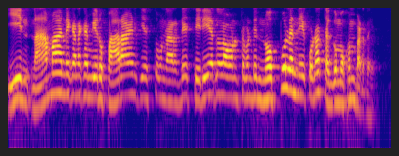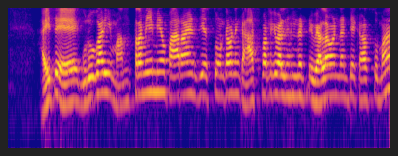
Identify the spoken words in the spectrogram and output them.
ఈ నామాన్ని కనుక మీరు పారాయణ చేస్తూ ఉన్నారంటే శరీరంలో ఉన్నటువంటి నొప్పులన్నీ కూడా తగ్గుముఖం పడతాయి. అయితే గురువుగారు ఈ మంత్రమే మేము పారాయణ చేస్తూ ఉంటాం. ఇంకా హాస్పిటల్కి వెళ్ళండి వెళ్ళవండి అంటే కాసుమా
